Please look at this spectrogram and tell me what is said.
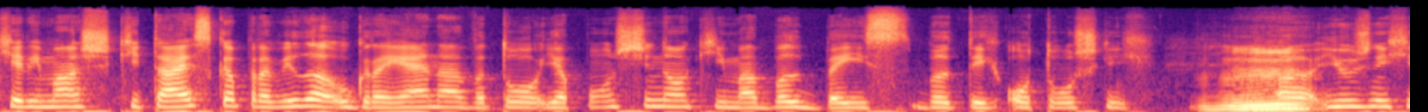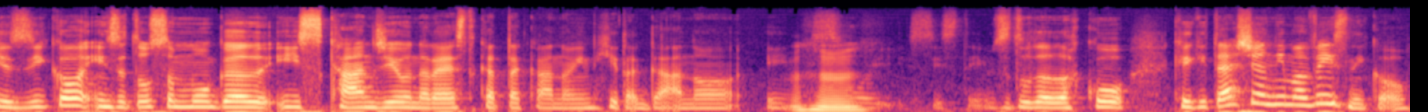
kjer imaš kitajska pravila ugrajena v to japonščino, ki ima bolj base, bolj teh otoških mm. uh, južnih jezikov in zato so mogli iz kanžijev narediti katakano in hiragano in mm. -hmm. svoj sistem. Zato da lahko, ker kitajščina nima veznikov.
